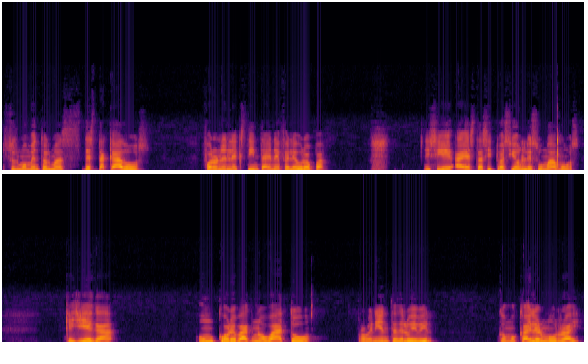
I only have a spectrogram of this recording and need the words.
sus momentos más destacados fueron en la extinta NFL Europa. Y si a esta situación le sumamos que llega un coreback novato proveniente de Louisville, como Kyler Murray,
